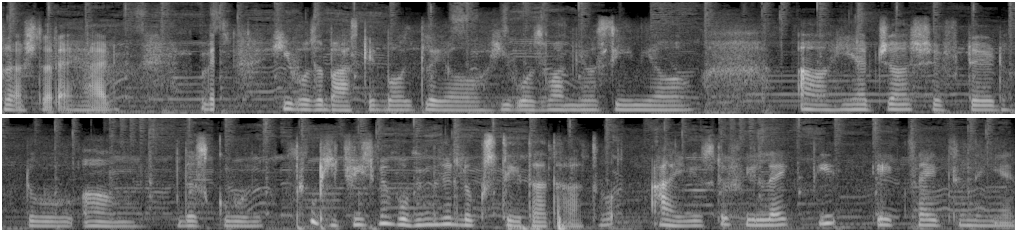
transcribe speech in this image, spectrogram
crush that I had He was a basketball player. He was one year senior. Uh, he had just shifted to um, the school. बीच बीच में वो भी मुझे लुक्स देता था तो I use to feel like कि एक साइड से नहीं है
